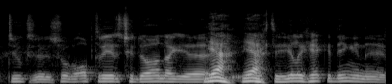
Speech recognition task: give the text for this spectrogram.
Natuurlijk, zo- zoveel optredens gedaan dat je Ja, ja. echt hele gekke dingen... eh,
